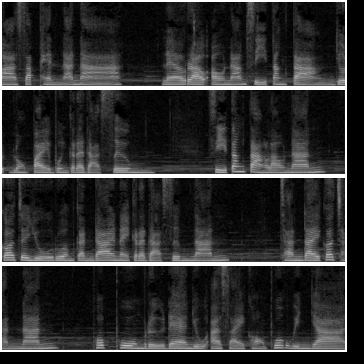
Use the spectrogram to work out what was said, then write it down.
มาสักแผ่นหนาๆ แล้วเราเอาน้ำสีต่างๆ หยดลงไปบนกระดาษซึม สีต่างๆเหล่านั้นก็จะอยู่รวมกันได้ในกระดาษซึมนั้น ชั้นใดก็ฉันนั้น ภพภูมิหรือแดนอยู่อาศัยของพวกวิญญาณ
